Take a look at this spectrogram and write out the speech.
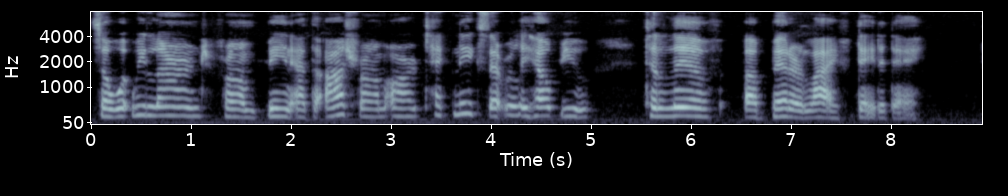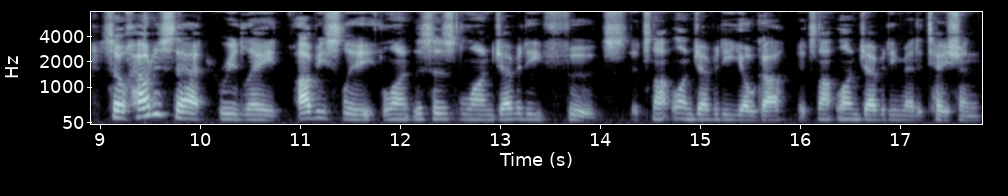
So, what we learned from being at the ashram are techniques that really help you to live a better life day to day. So, how does that relate? Obviously, this is longevity foods. It's not longevity yoga, it's not longevity meditation,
